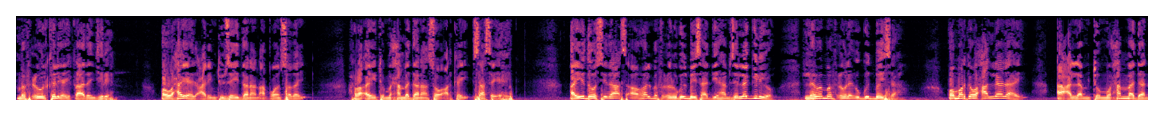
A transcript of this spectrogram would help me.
mafcuul keli ay qaadan jireen oo waxay ahayd calimtu zaydanaan aqoonsaday ra'aytu muxamedanaan soo arkay saasay ahayd. Ayadoo sidaas a hal mafcuul gudbaysa haddii hamze la geliyo laba mafcuulay u gudbaysaa oo marka waxaad leedahay aclamtu muxamadan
